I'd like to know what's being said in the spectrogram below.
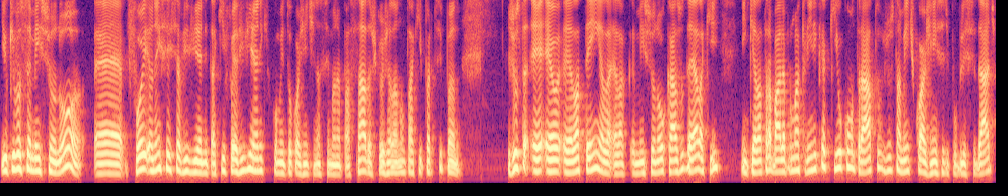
e o que você mencionou é, foi, eu nem sei se a Viviane está aqui, foi a Viviane que comentou com a gente na semana passada, acho que hoje ela não está aqui participando. Justa, é, é, ela tem, ela, ela mencionou o caso dela aqui, em que ela trabalha para uma clínica que o contrato, justamente com a agência de publicidade,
